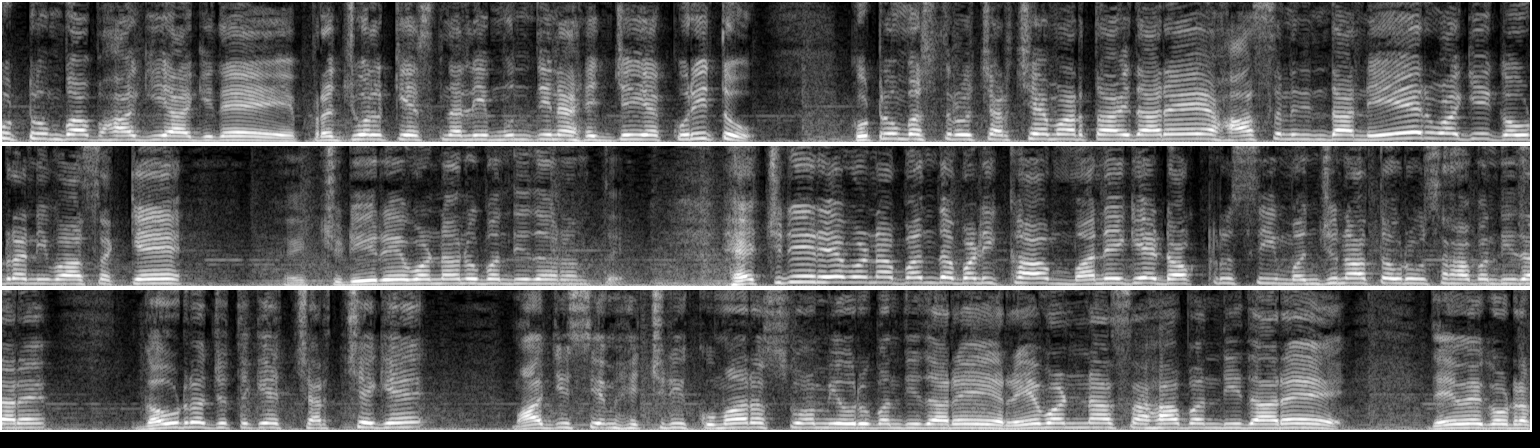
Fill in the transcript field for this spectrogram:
ಕುಟುಂಬ ಭಾಗಿಯಾಗಿದೆ. ಪ್ರಜ್ವಲ್ ಕೇಸ್ನಲ್ಲಿ ಮುಂದಿನ ಹೆಜ್ಜೆಯ ಕುರಿತು ಕುಟುಂಬಸ್ಥರು ಚರ್ಚೆ ಮಾಡ್ತಾ ಇದ್ದಾರೆ. ಹಾಸನದಿಂದ ನೇರವಾಗಿ ಗೌಡರ ನಿವಾಸಕ್ಕೆ ಎಚ್ ಡಿ ರೇವಣ್ಣನೂ ಬಂದಿದ್ದಾರಂತೆ. ಎಚ್ ಡಿ ರೇವಣ್ಣ ಬಂದ ಬಳಿಕ ಮನೆಗೆ ಡಾಕ್ಟರ್ ಸಿ ಮಂಜುನಾಥ್ ಅವರು ಸಹ ಬಂದಿದ್ದಾರೆ. ಗೌಡ್ರ ಜೊತೆಗೆ ಚರ್ಚೆಗೆ ಮಾಜಿ ಸಿಎಂ ಎಚ್ ಡಿ ಕುಮಾರಸ್ವಾಮಿ ಅವರು ಬಂದಿದ್ದಾರೆ. ರೇವಣ್ಣ ಸಹ ಬಂದಿದ್ದಾರೆ. ದೇವೇಗೌಡರ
